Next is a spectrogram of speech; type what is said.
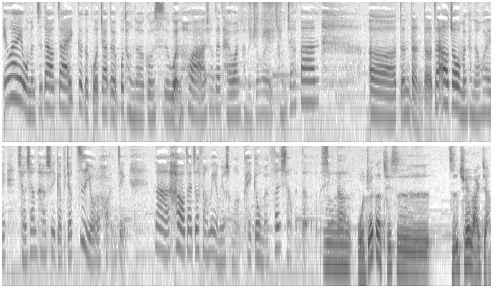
因为我们知道在各个国家都有不同的公司文化，像在台湾可能就会常加班，呃，等等的。在澳洲，我们可能会想象它是一个比较自由的环境。那浩在这方面有没有什么可以跟我们分享的心得？嗯，我觉得其实职缺来讲，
